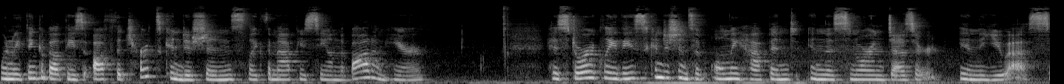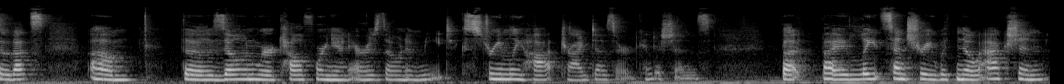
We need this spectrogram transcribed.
when we think about these off the charts conditions, like the map you see on the bottom here, historically these conditions have only happened in the Sonoran Desert in the US. So that's um, the zone where California and Arizona meet extremely hot, dry desert conditions. But by late century, with no action,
